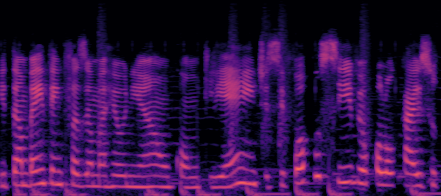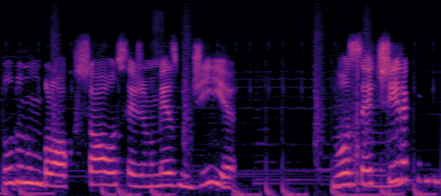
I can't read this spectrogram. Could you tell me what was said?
e também tem que fazer uma reunião com o cliente, se for possível colocar isso tudo num bloco só, ou seja, no mesmo dia, você tira aquele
